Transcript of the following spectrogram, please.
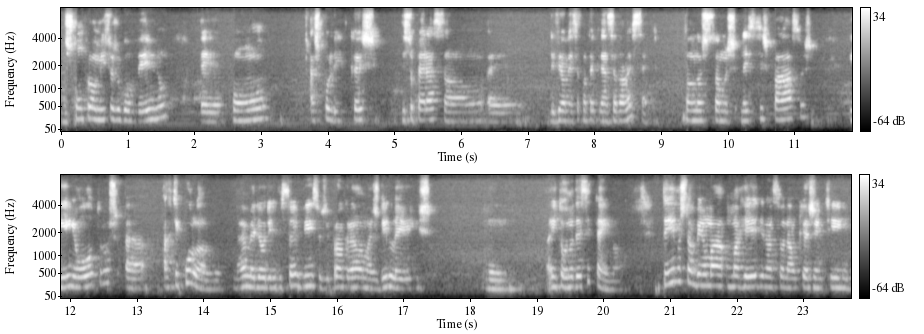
dos compromissos do governo é, com as políticas de superação é, de violência contra a criança e adolescente. Então, nós estamos nesses espaços e em outros uh, articulando né, melhoria de serviços, de programas, de leis em, em torno desse tema. Temos também uma, uma rede nacional que a gente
